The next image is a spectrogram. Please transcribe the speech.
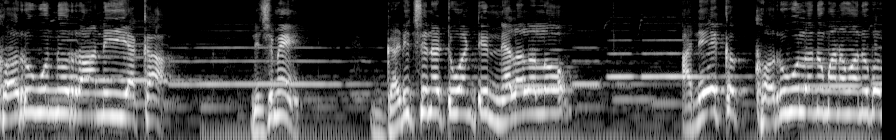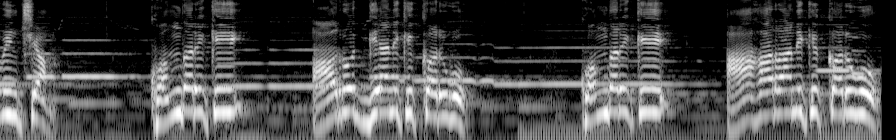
కరువును రానీయక నిజమే గడిచినటువంటి నెలలలో అనేక కరువులను మనం అనుభవించాం. కొందరికి ఆరోగ్యానికి కరువు కొందరికి ఆహారానికి కరువు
